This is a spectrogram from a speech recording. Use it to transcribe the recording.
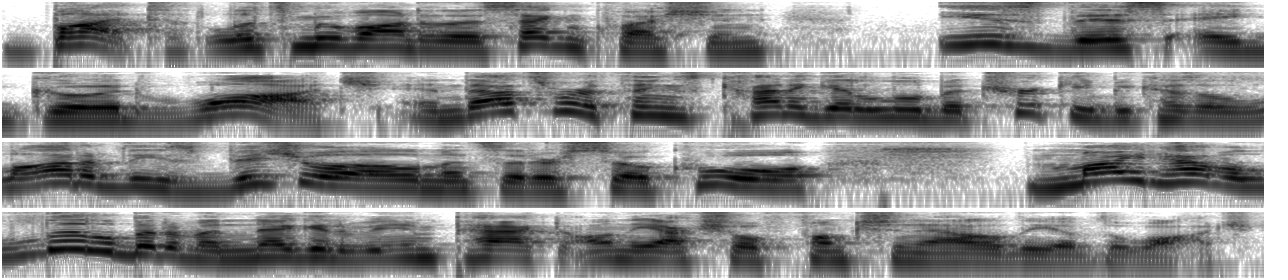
But let's move on to the second question. Is this a good watch? And that's where things kind of get a little bit tricky because a lot of these visual elements that are so cool might have a little bit of a negative impact on the actual functionality of the watch.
